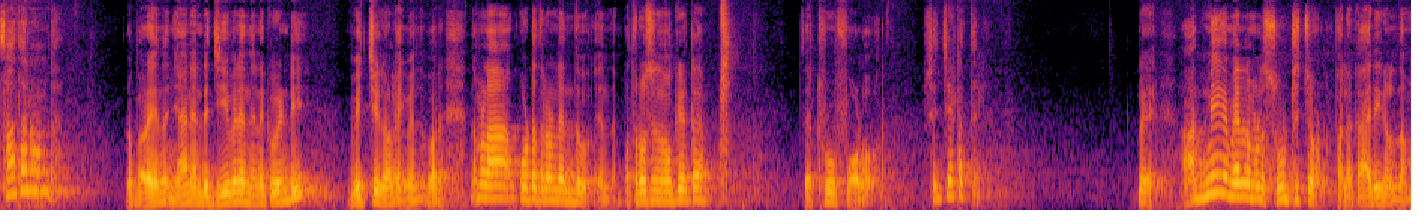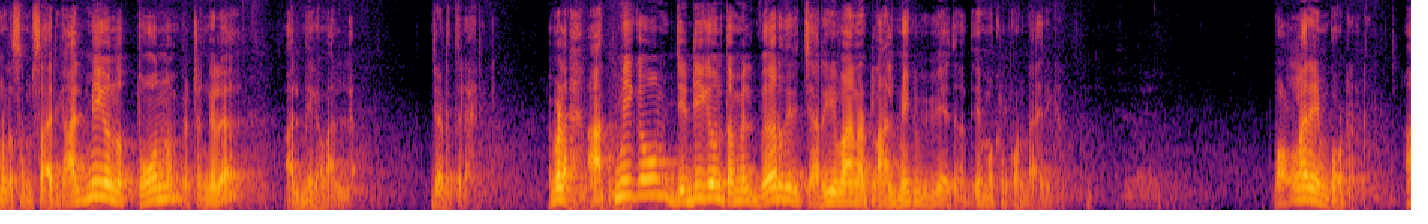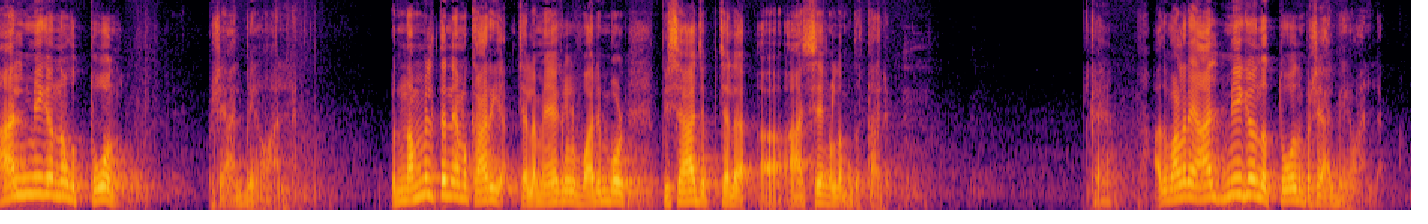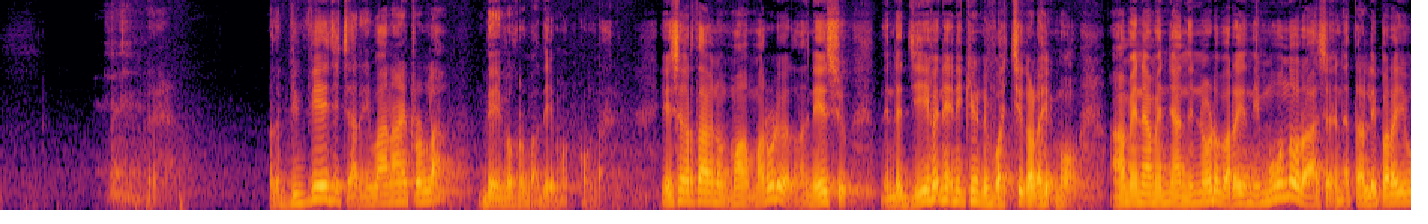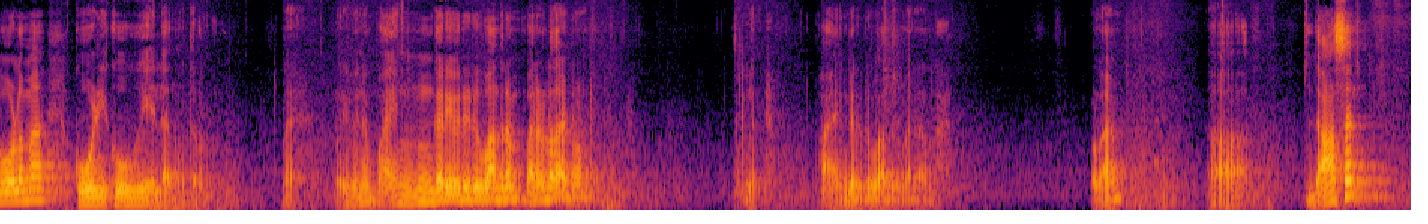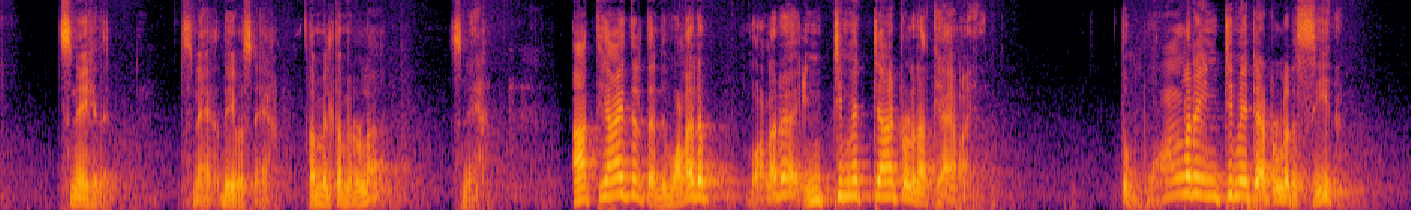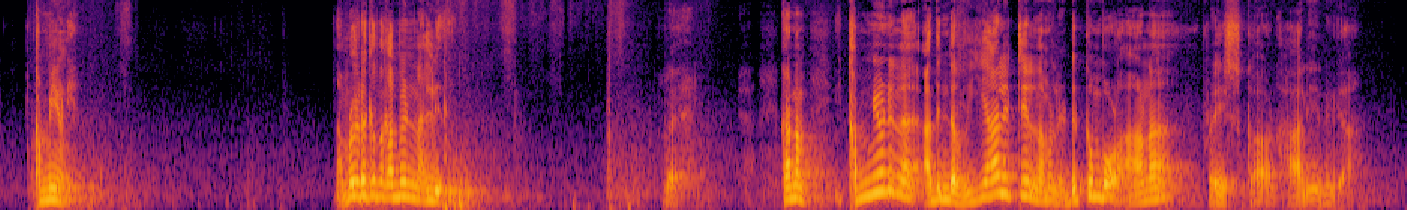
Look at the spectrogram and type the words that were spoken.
സാധാരണ ഉണ്ട് ഇവിടെ പറയുന്നത് ഞാൻ എന്റെ ജീവനെ നിനക്ക് വേണ്ടി വെച്ച് കളയുമെന്ന് പറയും നമ്മൾ ആ കൂട്ടത്തിലുണ്ട് എന്ത് എന്ന് പത്രോസിനെ നോക്കിയിട്ട് എ ട്രൂ ഫോളോവർ പക്ഷെ ജഡത്തിൽ അല്ലേ? ആത്മീയമേൽ നമ്മൾ സൂക്ഷിച്ചോണം. പല കാര്യങ്ങളും നമ്മൾ സംസാരിക്കും. ആത്മീകമെന്ന് തോന്നും പക്ഷെങ്കിൽ ആത്മീകമല്ല. ജഡത്തിലായിരിക്കും. അപ്പോൾ ആത്മീകവും ജഡികവും തമ്മിൽ വേർതിരിച്ചറിയുവാനായിട്ടുള്ള ആത്മീക വിവേചനം ദൈവമക്കൾക്കുണ്ടായിരിക്കണം വളരെ ഇമ്പോർട്ടന്റ് ആത്മീകം നമുക്ക് തോന്നും പക്ഷേ ആത്മീകമല്ല. ഇപ്പം നമ്മിൽ തന്നെ നമുക്കറിയാം ചില മേഖലകൾ വരുമ്പോൾ പിശാച് ചില ആശയങ്ങൾ നമുക്ക് തരും. ഓക്കെ? അത് വളരെ ആത്മീകമെന്ന് തോന്നും പക്ഷേ ആത്മീകമല്ല. അത് വിവേചിച്ചറിയുവാനായിട്ടുള്ള ദൈവകൃപ ദൈവമക്കുണ്ടായിരുന്നു യേശു കർത്താവിന് മറുപടി പറഞ്ഞു അതിന് യേശു നിന്റെ ജീവൻ എനിക്ക് വേണ്ടി വച്ചു കളയുമോ ആമേനാമൻ ഞാൻ നിന്നോട് പറയും നീ മൂന്ന് പ്രാവശ്യം എന്നെ തള്ളിപ്പറയുവോളം കോഴി കൂവുകയില്ല എന്ന് ഉത്തരം അപ്പോൾ ഇവന് ഭയങ്കര ഒരു രൂപാന്തരം വരേണ്ടതായിട്ടുണ്ട്. അല്ലേ? ഭയങ്കര രൂപാന്തരം ആ, ദാസൻ സ്നേഹിതൻ സ്നേഹ ദൈവസ്നേഹം തമ്മിൽ തമ്മിലുള്ള സ്നേഹം. ആ അധ്യായത്തിൽ തന്നെ വളരെ വളരെ ഇന്റിമേറ്റ് ആയിട്ടുള്ളൊരു അധ്യായമായിരുന്നു. ഇത് വളരെ ഇന്റിമേറ്റ് ആയിട്ടുള്ളൊരു സീന് കമ്മ്യൂണിയൻ നമ്മളെടുക്കുന്ന കമ്മ്യൂണിയൻ അല്ലിത് അല്ലേ? കാരണം കമ്മ്യൂണിന് അതിന്റെ റിയാലിറ്റിയിൽ നമ്മൾ എടുക്കുമ്പോഴാണ് പ്രൈസ് ഗാഡ് ഹാലിലുയ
